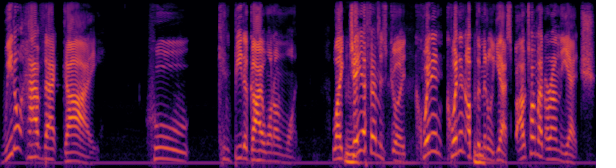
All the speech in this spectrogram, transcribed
We don't have that guy who can beat a guy one on one. Like. JFM is good. Quinnen, Quinnen up the middle, yes, but I'm talking about around the edge.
